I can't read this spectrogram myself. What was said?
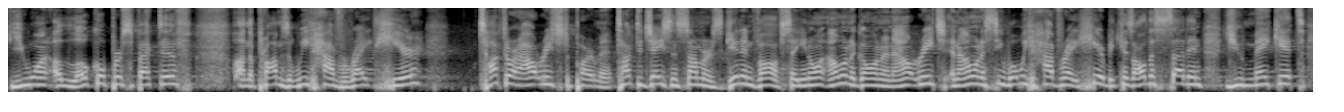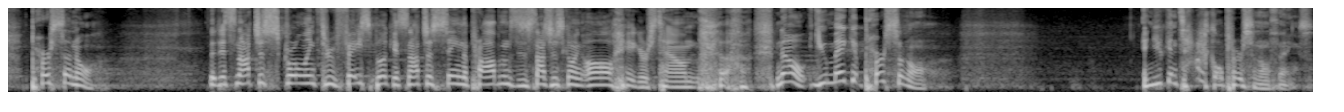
You want a local perspective on the problems that we have right here? Talk to our outreach department. Talk to Jason Summers. Get involved. Say, you know what? I want to go on an outreach and I want to see what we have right here because all of a sudden you make it personal. That it's not just scrolling through Facebook, it's not just seeing the problems, it's not just going, oh, Hagerstown. no, you make it personal. And you can tackle personal things.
